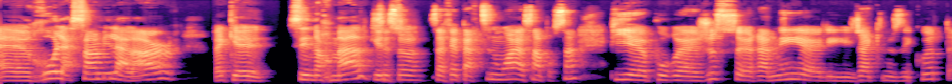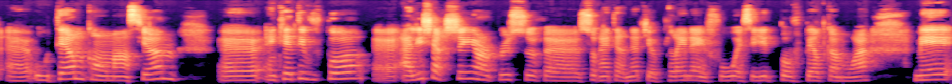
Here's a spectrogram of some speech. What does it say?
euh, roule à 100 000 à l'heure. Fait que c'est normal que. C'est ça. Ça fait partie de moi à 100% Puis euh, pour euh, juste ramener euh, les gens qui nous écoutent aux termes qu'on mentionne, inquiétez-vous pas. allez chercher un peu sur, sur Internet. Il y a plein d'infos. Essayez de ne pas vous perdre comme moi. Mais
